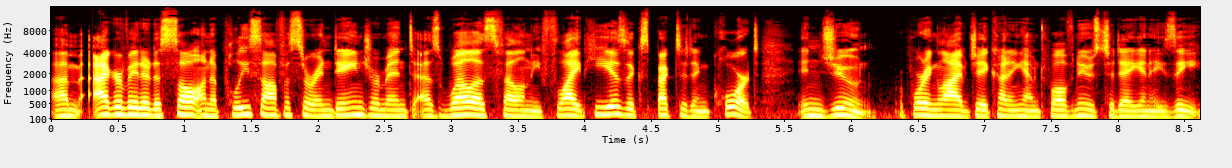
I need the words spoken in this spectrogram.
um, aggravated assault on a police officer, endangerment, as well as felony flight. He is expected in court in June. Reporting live, Jade Cunningham, 12 News Today in AZ.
